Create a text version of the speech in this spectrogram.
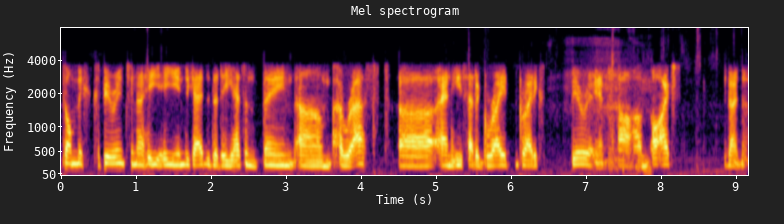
Dominic's experience. You know, he, he indicated that he hasn't been um, harassed, uh, and he's had a great great experience. Um, I don't know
